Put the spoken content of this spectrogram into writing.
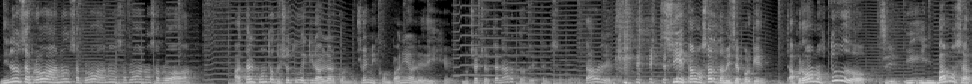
Ni no nos aprobaba, no nos aprobaba, no nos aprobaba, no nos aprobaba. A tal punto que yo tuve que ir a hablar con. Yo y mis compañeros les dije, muchachos, ¿están hartos de esta insoportable? sí, estamos hartos, me dice, porque aprobamos todo. Sí. Y, y vamos a.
